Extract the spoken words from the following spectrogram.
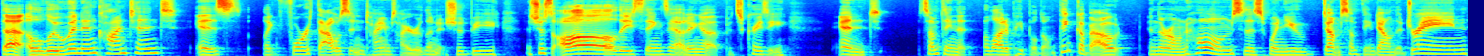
the aluminum content is like 4,000 times higher than it should be. It's just all these things adding up. It's crazy. And something that a lot of people don't think about in their own homes is when you dump something down the drain,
